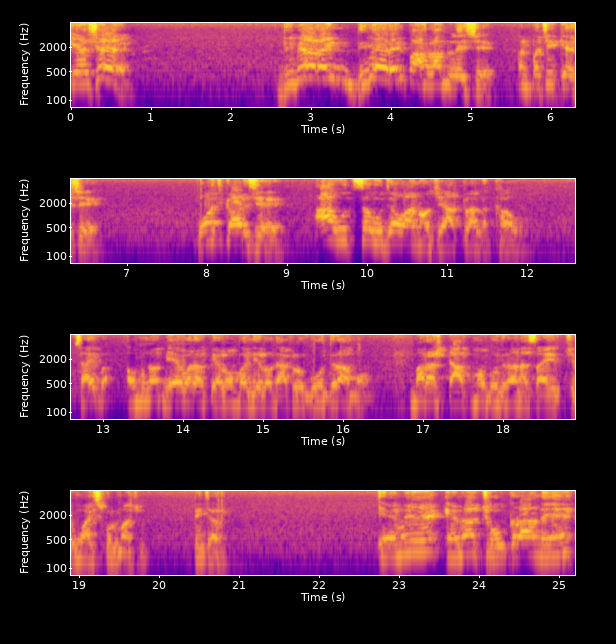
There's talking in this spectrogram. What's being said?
કહેશે ધીમે રહીને ધીમે રહીને પાહલામ લેશે અને પછી કહેશે પોંચ કાઢશે આ ઉત્સવ ઉજવવાનો છે. આટલા લખાવો સાહેબ અમનો બે વર્ષ પહેલો બનેલો દાખલો ગોધરામાં. મારા સ્ટાફમાં ગોધરાના સાહેબ છે. હું હાઈસ્કૂલમાં છું. ટીચર. એને એના છોકરાને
